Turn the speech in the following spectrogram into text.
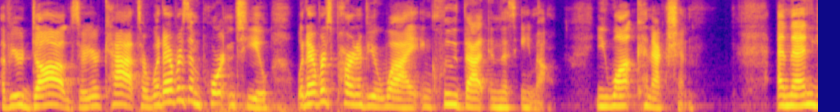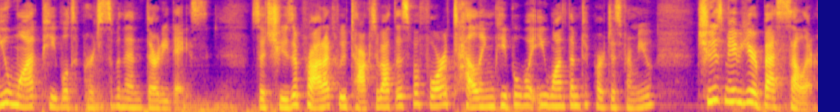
of your dogs or your cats or whatever's important to you, whatever's part of your why, include that in this email. You want connection. And then you want people to purchase within 30 days. So choose a product. We've talked about this before, telling people what you want them to purchase from you. Choose maybe your best seller.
